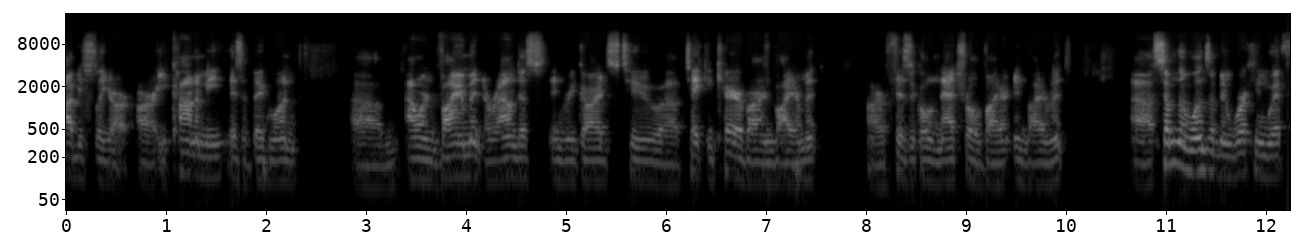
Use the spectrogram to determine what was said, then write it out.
Obviously, our, our economy is a big one. um, our environment around us in regards to uh, taking care of our environment, our physical natural environment. Uh, some of the ones I've been working with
